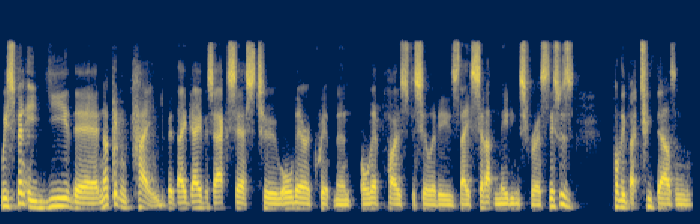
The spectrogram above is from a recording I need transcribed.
we spent a year there, not getting paid, but they gave us access to all their equipment, all their post facilities. They set up meetings for us. This was probably like 2000,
